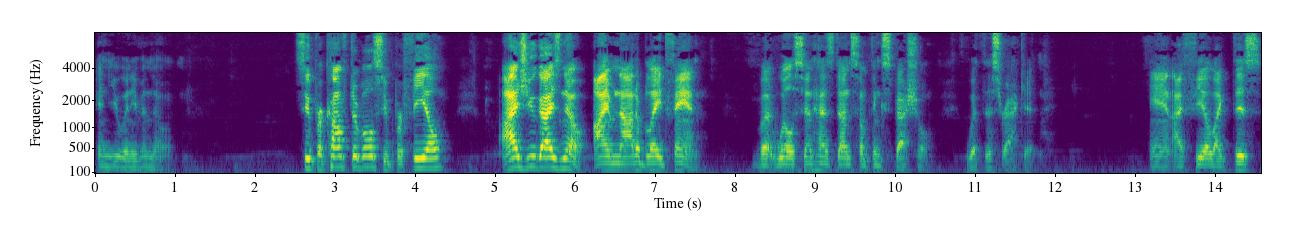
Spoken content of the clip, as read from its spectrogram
and you wouldn't even know it. Super comfortable, super feel. As you guys know, I'm not a Blade fan, but Wilson has done something special with this racket. And I feel like this,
